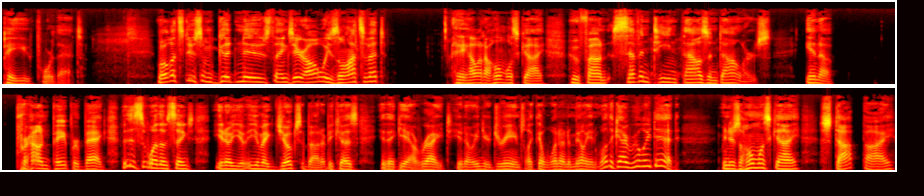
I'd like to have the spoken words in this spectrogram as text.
pay you for that. Well, let's do some good news things here. Always lots of it. Hey, how about a homeless guy who found $17,000 in a brown paper bag. But this is one of those things, you know, you, you make jokes about it because you think, yeah, right, you know, in your dreams, like that one in a million. Well, the guy really did. I mean, there's a homeless guy stopped by.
